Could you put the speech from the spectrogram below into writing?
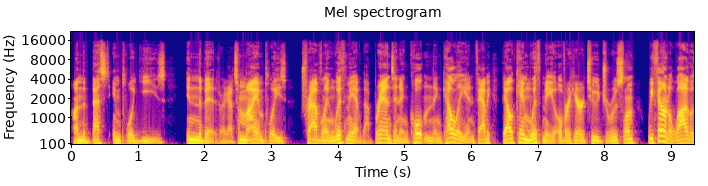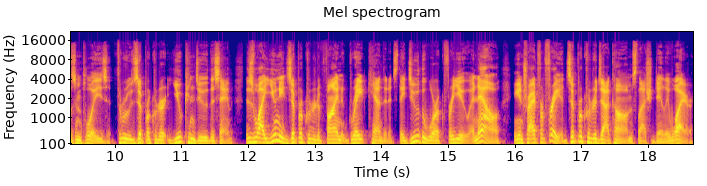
on the best employees in the biz. I got some of my employees traveling with me. I've got Brandon and Colton and Kelly and Fabi. They all came with me over here to Jerusalem. We found a lot of those employees through ZipRecruiter. You can do the same. This is why you need ZipRecruiter to find great candidates. They do the work for you. And now you can try it for free at ziprecruiter.com slash dailywire.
